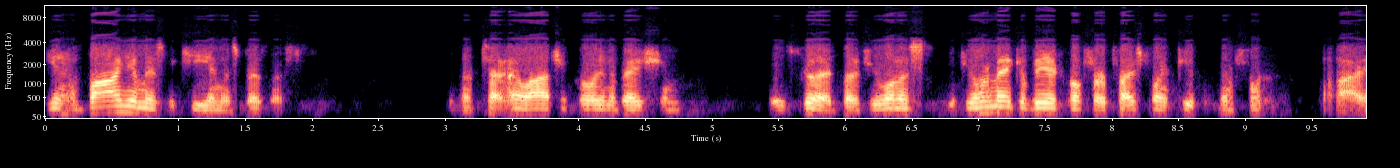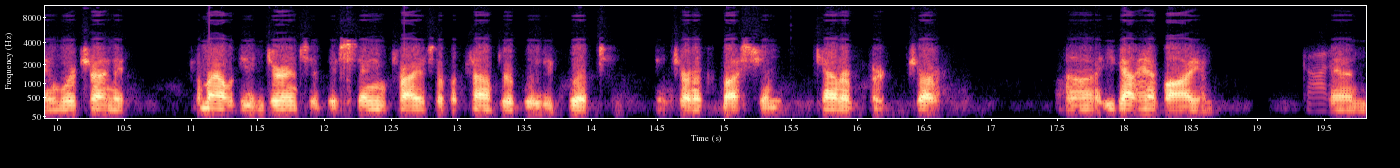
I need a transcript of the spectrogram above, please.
you know, volume is the key in this business. You know, technological innovation is good, but if you want to if you want to make a vehicle for a price point people can afford to buy, and we're trying to come out with the endurance at the same price of a comparably equipped internal combustion counterpart truck, uh, you got to have volume. And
